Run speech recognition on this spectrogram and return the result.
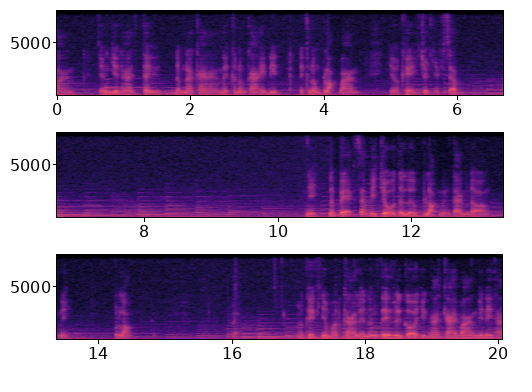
បានអញ្ចឹងយើងអាចទៅដំណើរការនៅក្នុងការ edit នៅក្នុង block បានអូខេចុច accept នេះនៅពេល accept វាចូលទៅលើ block នឹងតែម្ដងនេះ block អូខេខ្ញុំអត់កែលើនឹងទេឬក៏យើងអាចកែបានមានន័យថា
